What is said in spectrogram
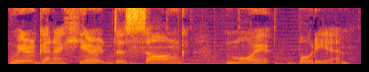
We're gonna hear the song Moj Borje.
